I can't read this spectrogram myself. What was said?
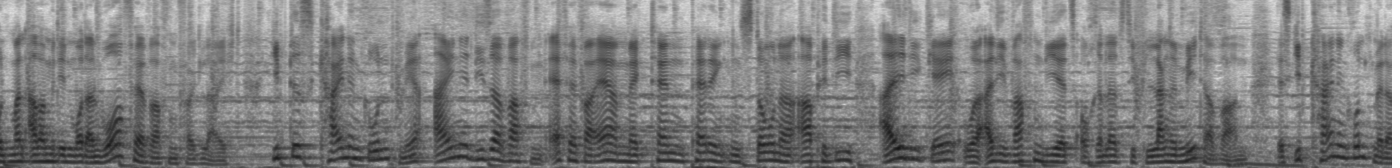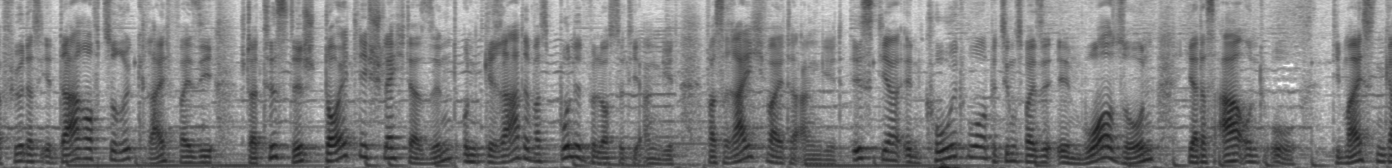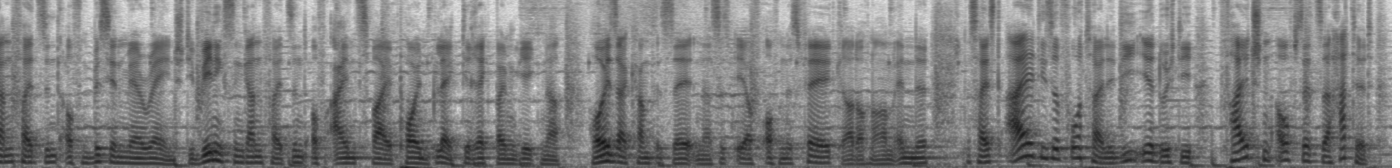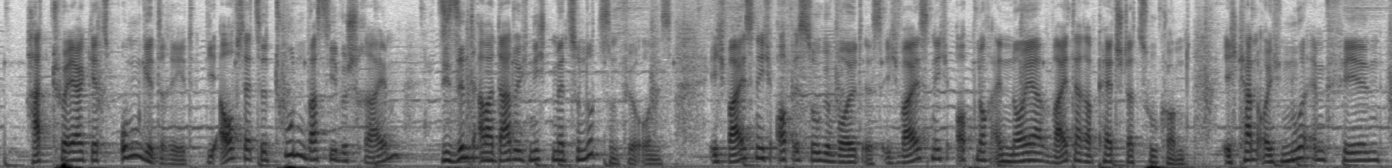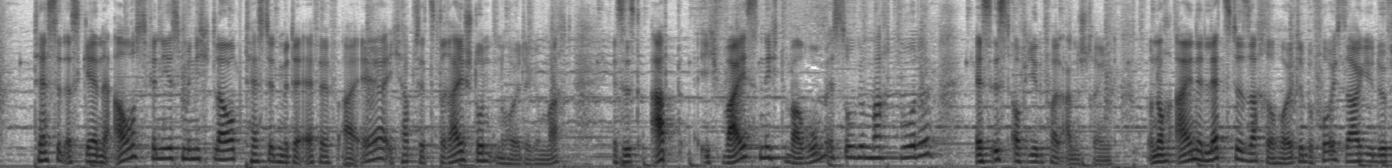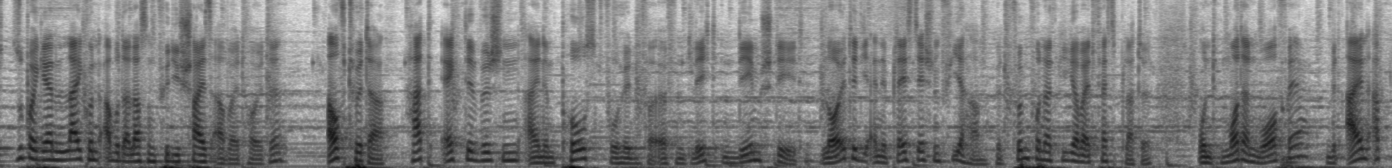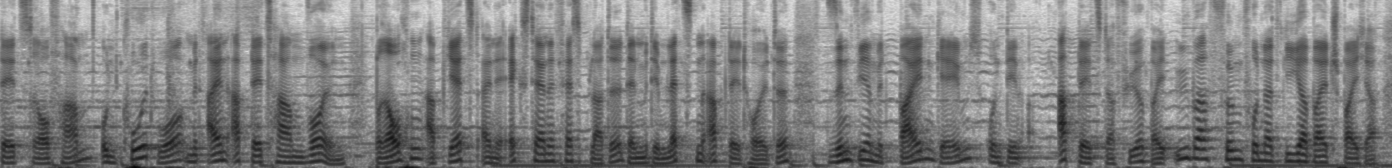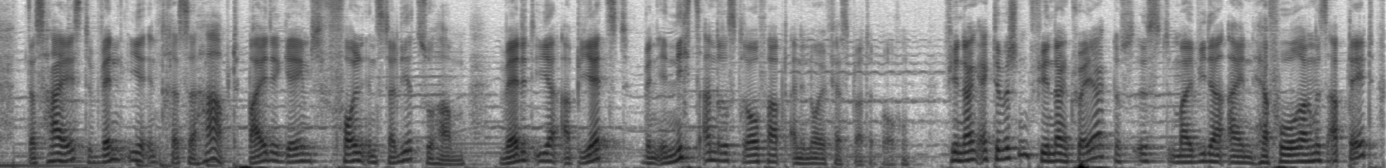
und man aber mit den Modern Warfare Waffen vergleicht, gibt es keinen Grund mehr, eine dieser Waffen, FFAR, MAC-10, Paddington, Stoner, RPD, all die Game oder all die Waffen, die jetzt auch relativ lange Meter waren. Es gibt keinen Grund mehr dafür, dass ihr darauf zurückgreift, weil sie statistisch deutlich schlechter sind und gerade was Bullet Velocity angeht, was Reichweite angeht, ist ja in Cold War bzw. im Warzone ja das A und O. Die meisten Gunfights sind auf ein bisschen mehr Range. Die wenigsten Gunfights sind auf 1, 2, Point Black, direkt beim Gegner. Häuserkampf ist seltener, es ist eher auf offenes Feld, gerade auch noch am Ende. Das heißt, all diese Vorteile, die ihr durch die falschen Aufsätze hattet, hat Treyarch jetzt umgedreht. Die Aufsätze tun, was sie beschreiben, Sie sind aber dadurch nicht mehr zu nutzen für uns. Ich weiß nicht, ob es so gewollt ist. Ich weiß nicht, ob noch ein neuer weiterer Patch dazukommt. Ich kann euch nur empfehlen, Testet es gerne aus, wenn ihr es mir nicht glaubt. Testet mit der FFAR. Ich habe es jetzt drei Stunden heute gemacht. Es ist ab, ich weiß nicht, warum es so gemacht wurde. Es ist auf jeden Fall anstrengend. Und noch eine letzte Sache heute, bevor ich sage, ihr dürft super gerne Like und Abo da lassen für die Scheißarbeit heute. Auf Twitter hat Activision einen Post vorhin veröffentlicht, in dem steht, Leute, die eine PlayStation 4 haben mit 500 GB Festplatte und Modern Warfare mit allen Updates drauf haben und Cold War mit allen Updates haben wollen, brauchen ab jetzt eine externe Festplatte, denn mit dem letzten Update heute sind wir mit beiden Games und den Updates dafür bei über 500 GB Speicher. Das heißt, wenn ihr Interesse habt, beide Games voll installiert zu haben, werdet ihr ab jetzt, wenn ihr nichts anderes drauf habt, eine neue Festplatte brauchen. Vielen Dank Activision, vielen Dank Treyarch, das ist mal wieder ein hervorragendes Update.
